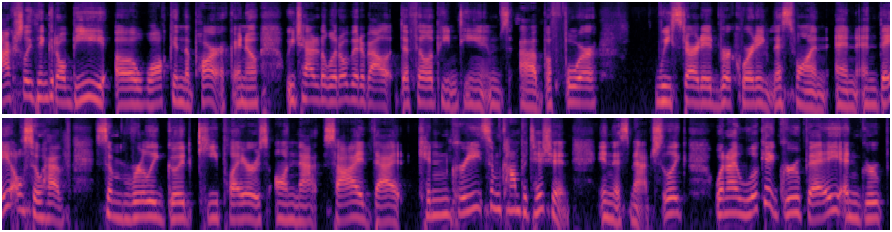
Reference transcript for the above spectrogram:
actually think it'll be a walk in the park. I know we chatted a little bit about the Philippine teams uh, before we started recording this one and and they also have some really good key players on that side that can create some competition in this match. So like when I look at group A and group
